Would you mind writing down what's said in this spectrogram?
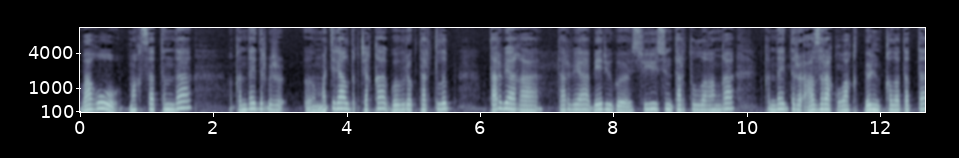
багуу максатында кандайдыр бир э, материалдык жакка көбүрөөк тартылып тарбияга тарбия берүүгө сүйүүсүн тартуулаганга кандайдыр азыраак убакыт бөлүнүп калып атат да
